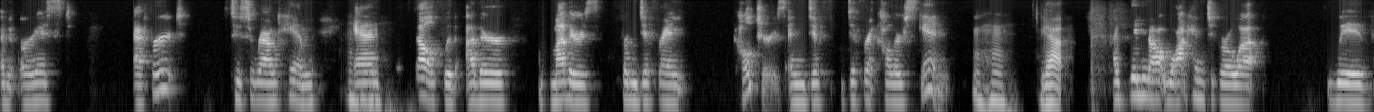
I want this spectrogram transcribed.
an earnest effort to surround him mm-hmm. and myself with other mothers from different cultures and dif- different color skin. Mm-hmm. Yeah. I did not want him to grow up with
